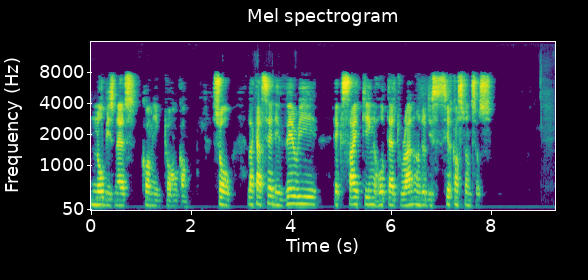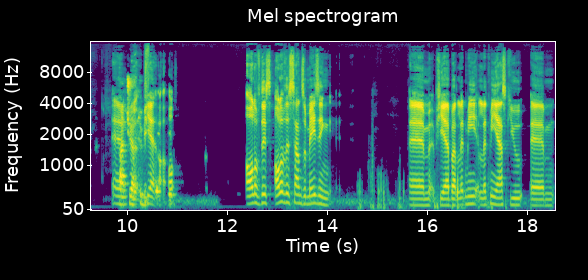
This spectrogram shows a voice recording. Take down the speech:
no business coming to Hong Kong. So, like I said, a very exciting hotel to run under these circumstances. Um, but you have to be. Yeah, all of this all of this sounds amazing um, pierre but let me let me ask you um,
